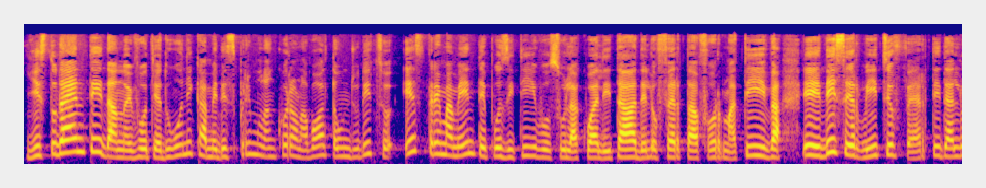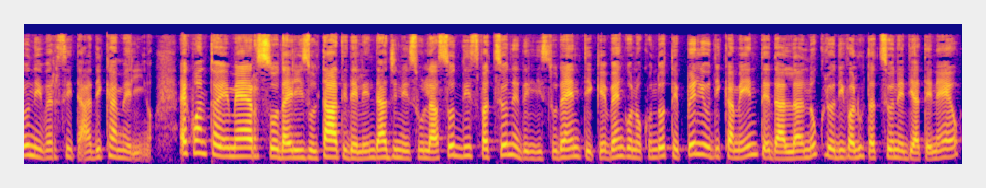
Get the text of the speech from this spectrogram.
Gli studenti danno i voti ad Unicam ed esprimono ancora una volta un giudizio estremamente positivo sulla qualità dell'offerta formativa e dei servizi offerti dall'Università di Camerino. È quanto è emerso dai risultati delle indagini sulla soddisfazione degli studenti che vengono condotte periodicamente dal Nucleo di Valutazione di Ateneo,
